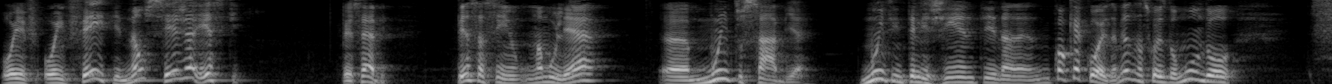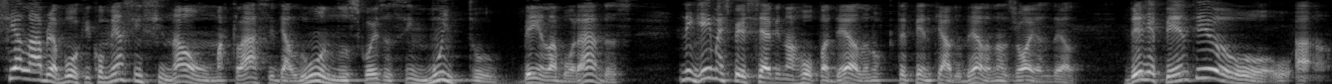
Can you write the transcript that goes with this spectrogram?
O enfeite não seja este. Percebe? Pensa assim, uma mulher uh, muito sábia, muito inteligente, na, qualquer coisa, mesmo nas coisas do mundo, ou se ela abre a boca e começa a ensinar uma classe de alunos, coisas assim muito bem elaboradas, ninguém mais percebe na roupa dela, no penteado dela, nas joias dela. De repente, o, a,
